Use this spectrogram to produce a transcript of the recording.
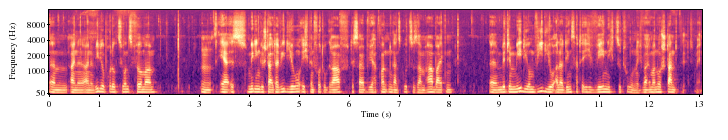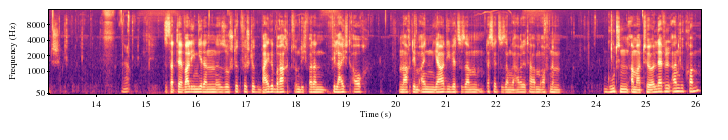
ähm, eine, eine Videoproduktionsfirma. Mm, er ist Mediengestalter Video, ich bin Fotograf, deshalb wir konnten ganz gut zusammenarbeiten. Äh, mit dem Medium Video allerdings hatte ich wenig zu tun. Ich war immer nur Standbildmensch. Ja. Das hat der Walli mir dann so Stück für Stück beigebracht und ich war dann vielleicht auch nach dem einen Jahr, die wir zusammen, dass wir zusammengearbeitet haben, auf einem guten Amateurlevel angekommen,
